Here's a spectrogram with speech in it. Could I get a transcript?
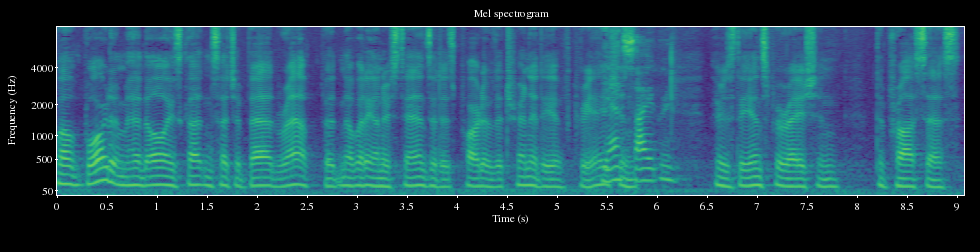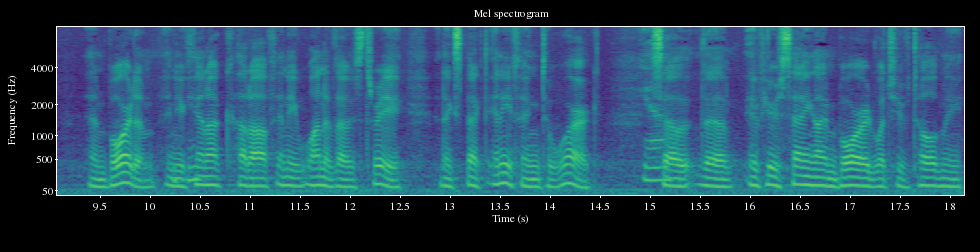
Well, boredom had always gotten such a bad rap, but nobody understands it as part of the trinity of creation. Yes, I agree. There's the inspiration, the process, and boredom, and you Mhm. cannot cut off any one of those three and expect anything to work. Yeah. So the if you're saying I'm bored, what you've told me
